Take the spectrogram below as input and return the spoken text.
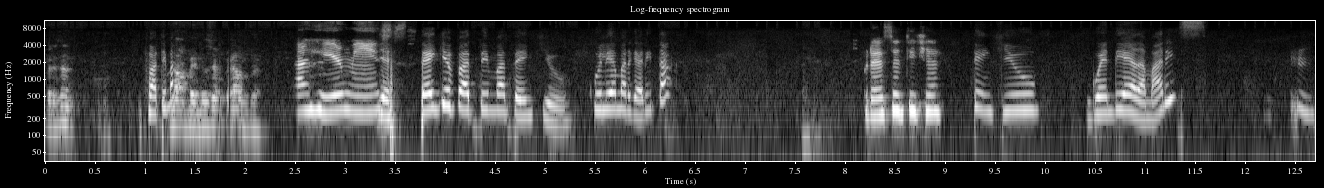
present. Fátima. No, pero no sé, espérame. I'm here, miss. Yes. Thank you, Fátima. Thank you. Julia Margarita. Present teacher. Thank you. Wendy Adamaris.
